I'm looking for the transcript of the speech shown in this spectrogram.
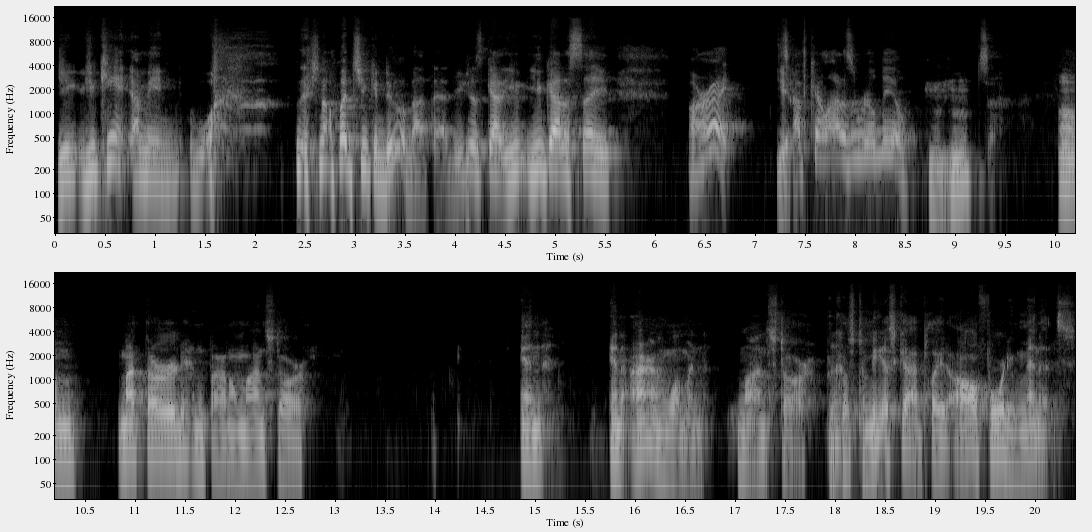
you you can't. I mean, there's not much you can do about that. You just got you you got to say, all right, Yeah. South Carolina's a real deal. hmm So Um, my third and final Monstar, and an Iron Woman Monstar, because Tamia Scott played all 40 minutes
